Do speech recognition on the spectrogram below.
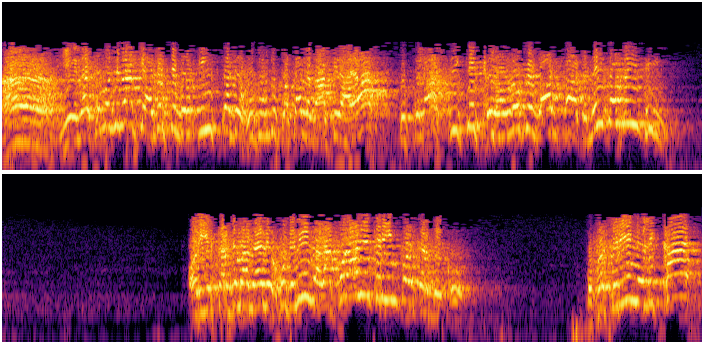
ہاں، یہ نہ سمجھنا کہ اگر سے بلکیس کا جو حدود پتہ لگا کے آیا تو پلاسٹک کے کھلونوں کے بعد ساتھ نہیں کر رہی تھی۔ اور یہ ترجمہ میں نے خود نہیں کرا قرآن کریم پڑھ کر دیکھو۔ مفسرین نے لکھا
